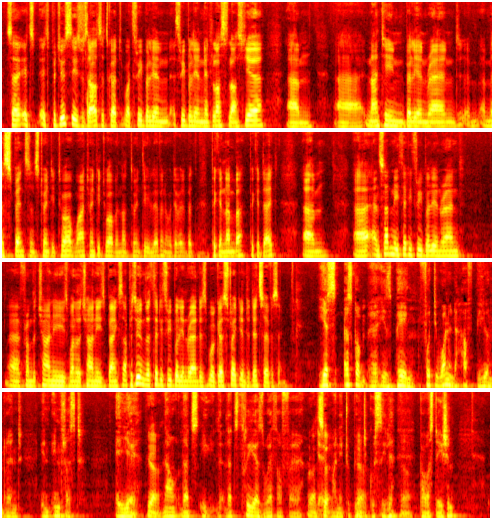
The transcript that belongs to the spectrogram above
so it's it's produced these results. It's got what three billion three billion net loss last year, um, uh, 19 billion rand um, misspent since 2012. Why 2012 and not 2011 or whatever? But pick a number, pick a date, um, uh, and suddenly 33 billion rand. Uh, from the Chinese, one of the Chinese banks. I presume the 33 billion rand is, will go straight into debt servicing. Yes, Eskom uh, is paying 41.5 billion rand in interest a year. Yeah. Now that's that's three years worth of uh, Right, so- money to build yeah. Kusile Yeah. power station.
